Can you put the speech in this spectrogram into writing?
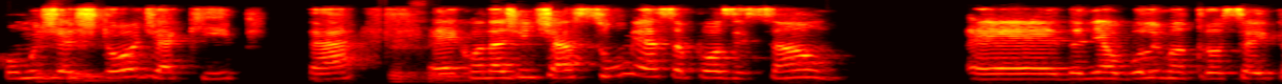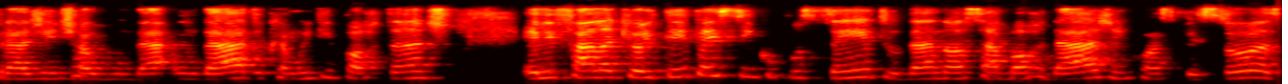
como gestor de equipe, tá? É, quando a gente assume essa posição, é, Daniel Bulliman trouxe aí para a gente algum da, um dado que é muito importante. Ele fala que 85% da nossa abordagem com as pessoas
